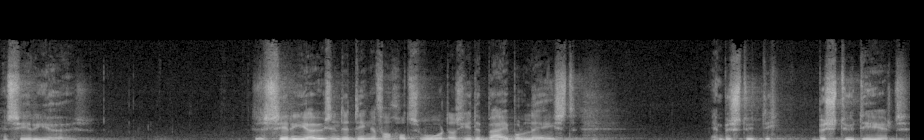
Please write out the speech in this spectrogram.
En serieus. Dus serieus in de dingen van Gods woord, als je de Bijbel leest en bestudeert.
